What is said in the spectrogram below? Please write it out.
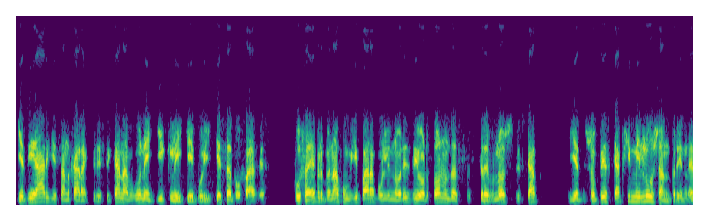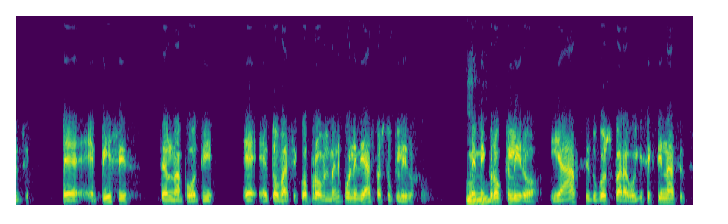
γιατί άργησαν χαρακτηριστικά να βγουν εγκύκλοι και υπουργικές αποφάσεις που θα έπρεπε να έχουν βγει πάρα πολύ νωρίς διορθώνοντας τις τρευλώσεις της ΚΑΠ για τις οποίες κάποιοι μιλούσαν πριν. Έτσι. Ε, επίσης θέλω να πω ότι ε, ε, το βασικό πρόβλημα είναι η πολυδιάσπαση του κληρου Με μικρό κλήρο η αύξηση του κόστους παραγωγής εκτινάσεται.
